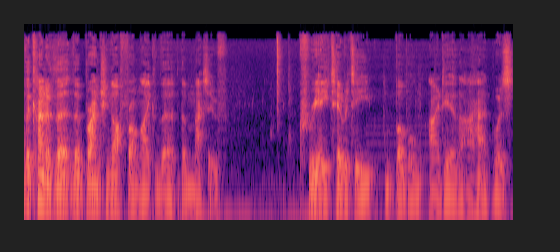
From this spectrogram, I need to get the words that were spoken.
the kind of the the branching off from like the the massive creativity bubble idea that i had was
